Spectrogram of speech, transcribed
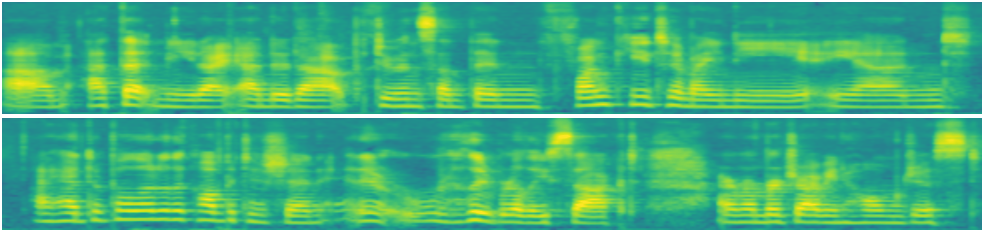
um, at that meet, I ended up doing something funky to my knee and I had to pull out of the competition. And it really, really sucked. I remember driving home just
